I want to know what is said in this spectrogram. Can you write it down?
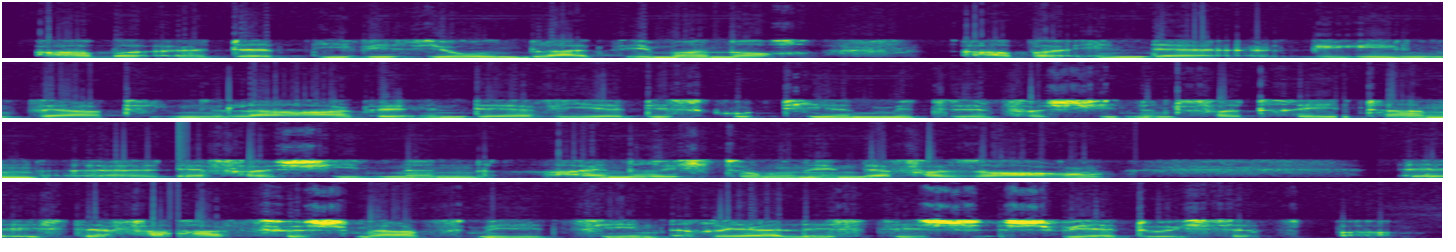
aber äh, die Vision bleibt immer noch. Aber in der gegenwärtigen Lage, in der wir diskutieren mit den verschiedenen Vertretern äh, der verschiedenen Einrichtungen in der Versorgung, ist der Facharzt für Schmerzmedizin realistisch schwer durchsetzbar.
